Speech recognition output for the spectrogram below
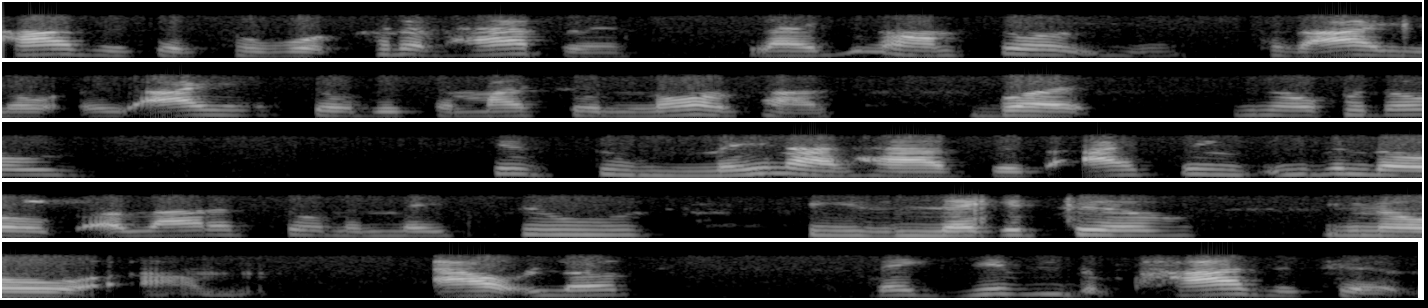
positive to what could have happened. Like, you know, I'm sure, because I know, I instill this in my children all the time. But, you know, for those kids who may not have this, I think even though a lot of children may choose these negative, you know, um, outlooks, they give you the positives.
